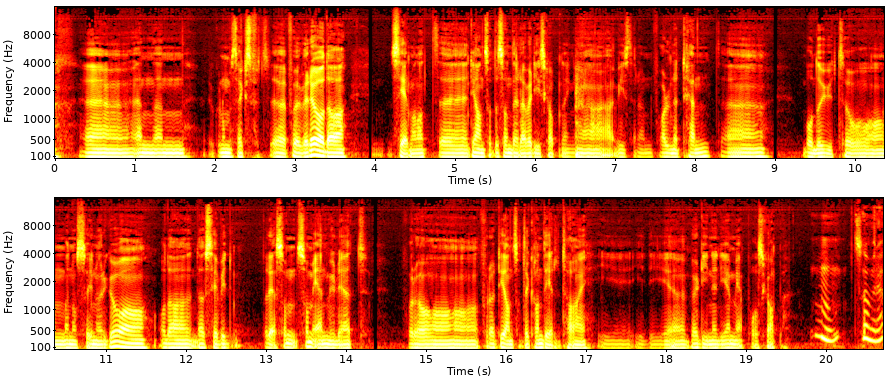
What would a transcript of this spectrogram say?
eh, enn en økonomisk vekst for. Og da ser man at de ansattes andel av verdiskapning viser en fallende trend, både ute og, men også i Norge. Og, og da, da, ser vi på det som, som en mulighet for, å, for, at de ansatte kan delta i, i de verdiene de er med på å skape. Mm, så bra.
